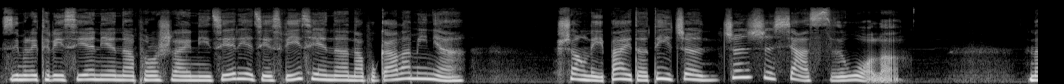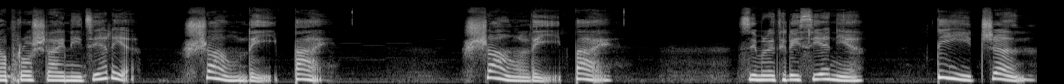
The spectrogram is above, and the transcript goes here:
Землетрясение на прошлой неделе действительно напугало меня. 上礼拜的地震真是吓死我了。Naproshe ni jeli，上礼拜，上礼拜，zimleti sieni，地震，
